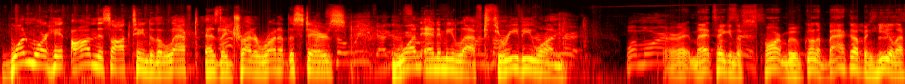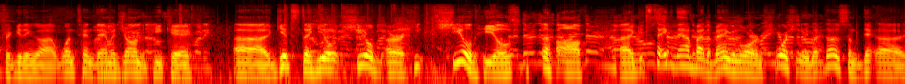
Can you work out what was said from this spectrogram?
One more hit on this Octane to the left as they try to run up the stairs. One enemy left, 3v1. One more. All right, Matt taking the smart move, going to back up and heal after getting uh, 110 damage on the PK. Uh, gets the heal shield or he, shield heals off. Uh, gets taken down by the Bangalore, unfortunately, but does some da- uh,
